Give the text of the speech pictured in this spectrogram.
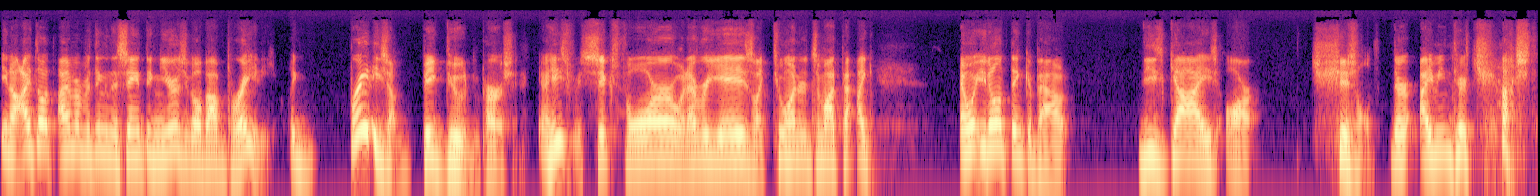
you know, I thought I remember thinking the same thing years ago about Brady. Like Brady's a big dude in person. You know, he's six four, whatever he is, like two hundred some odd pounds. Like, and what you don't think about, these guys are chiseled. They're, I mean, they're just.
